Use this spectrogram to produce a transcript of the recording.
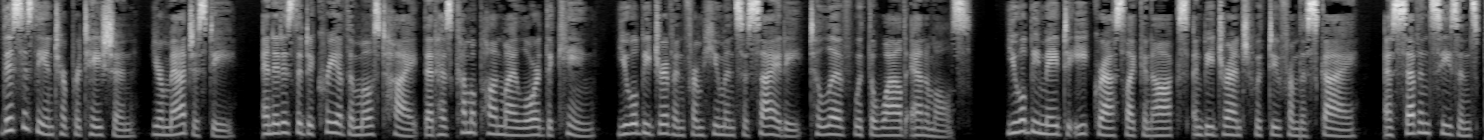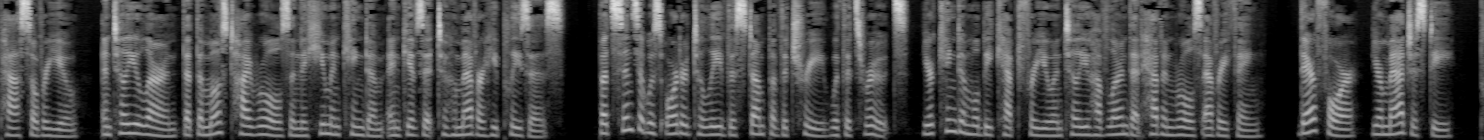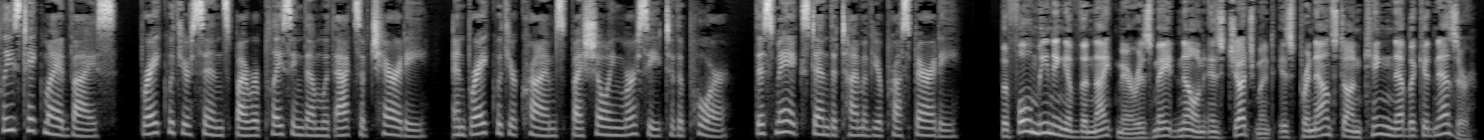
This is the interpretation, Your Majesty, and it is the decree of the Most High that has come upon my lord the king, you will be driven from human society to live with the wild animals. You will be made to eat grass like an ox and be drenched with dew from the sky, as seven seasons pass over you, until you learn that the Most High rules in the human kingdom and gives it to whomever he pleases. But since it was ordered to leave the stump of the tree with its roots, your kingdom will be kept for you until you have learned that heaven rules everything. Therefore, your majesty, please take my advice, break with your sins by replacing them with acts of charity, and break with your crimes by showing mercy to the poor, this may extend the time of your prosperity. The full meaning of the nightmare is made known as judgment is pronounced on King Nebuchadnezzar.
